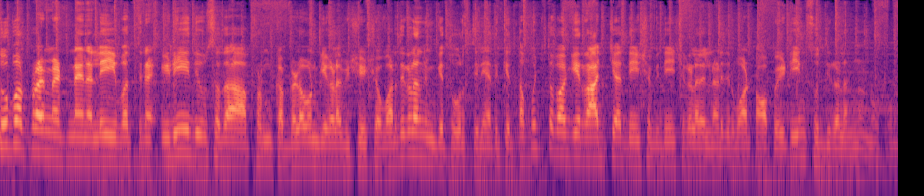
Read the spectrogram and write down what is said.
ಸೂಪರ್ ಪ್ರೈಮ್ ನೈನಲ್ಲಿ ಇವತ್ತಿನ ಇಡೀ ದಿವಸದ ಪ್ರಮುಖ ಬೆಳವಣಿಗೆಗಳ ವಿಶೇಷ ವರದಿಗಳನ್ನು ನಿಮಗೆ ತೋರಿಸ್ತೀನಿ. ಅದಕ್ಕೆ ಮುಂಚಿತವಾಗಿ ರಾಜ್ಯ, ದೇಶ, ವಿದೇಶಗಳಲ್ಲಿ ನಡೆದಿರುವ ಟಾಪ್ ಏಯ್ಟೀನ್ ಸುದ್ದಿಗಳನ್ನು ನೋಡೋಣ.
